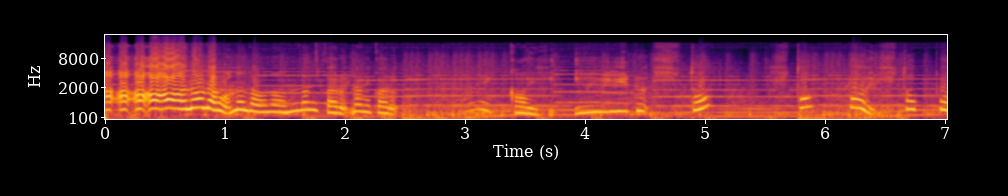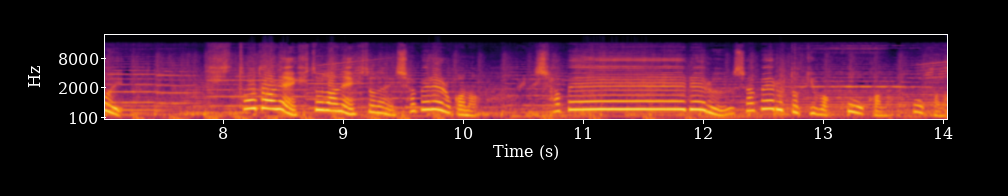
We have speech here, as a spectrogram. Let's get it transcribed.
あああなんだろう？なんだろう？な何かある？何かある？何かいる？人？人っぽい？人っぽい？人だね。人だね。人だね。喋れるかな？喋れる？喋るときはこうかな？こうかな？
